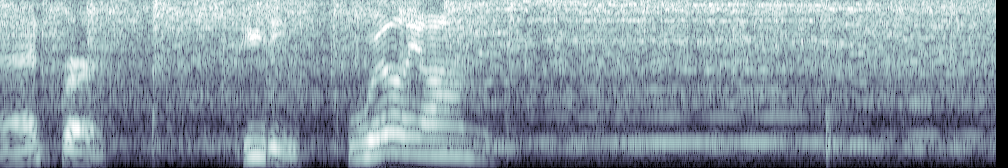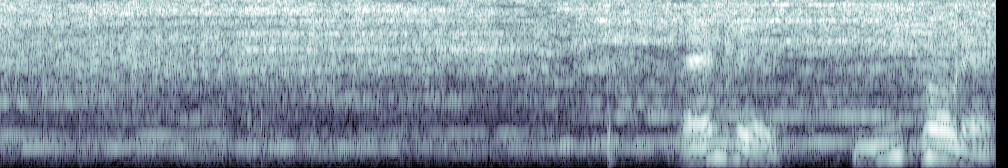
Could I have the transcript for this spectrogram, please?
And first, Petey Williams. And his opponent.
